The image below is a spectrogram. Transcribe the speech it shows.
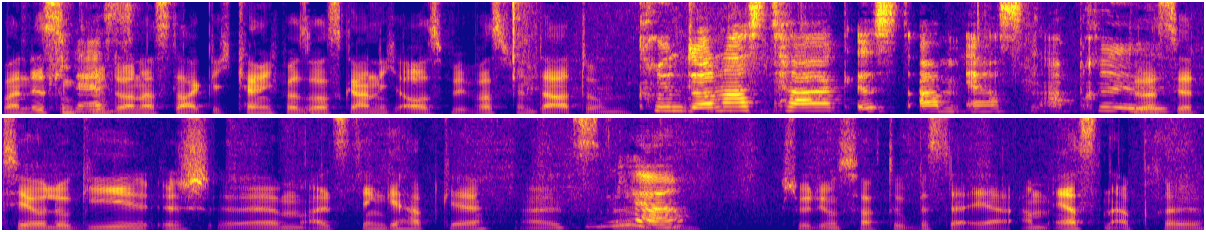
Wann ist ein. Gründonnerstag? Ich kenne mich bei sowas gar nicht aus. Was für ein Datum? Gründonnerstag ist am 1. April. Du hast ja Theologie ich, ähm, als Ding gehabt, gell? Als ähm, Ja. Studiumsfach. Du bist ja eher am 1. April.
